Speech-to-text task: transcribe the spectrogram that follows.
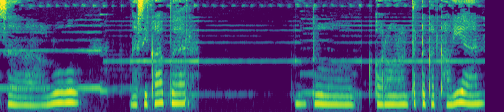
selalu ngasih kabar untuk orang-orang terdekat kalian.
